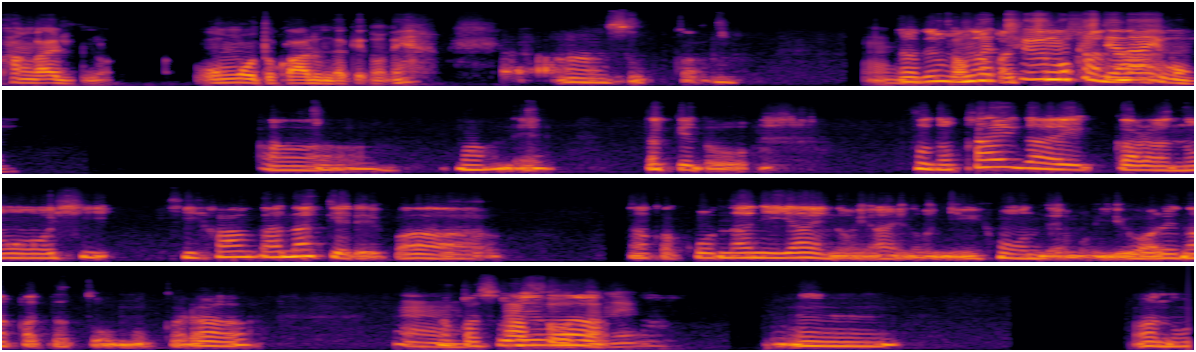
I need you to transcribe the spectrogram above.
考えるの、思うとこあるんだけどね。ああ、そっか。うんやでもそんなんなか注目してないもん。ああ、まあね。だけど、その海外からの批批判がなければ、なんかこんなにやいのやいの日本でも言われなかったと思うから、うん。なんかそれはうだね。うん、あの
